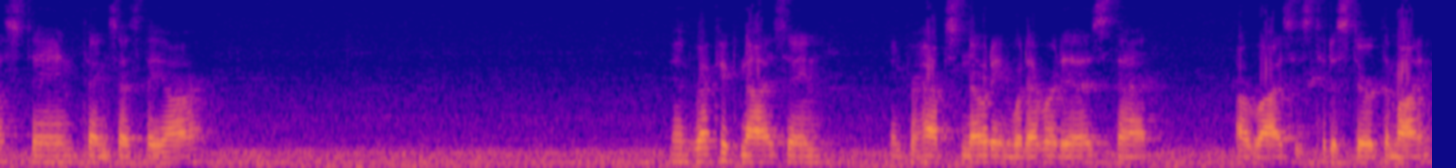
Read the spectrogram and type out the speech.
Trusting things as they are, and recognizing and perhaps noting whatever it is that arises to disturb the mind.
